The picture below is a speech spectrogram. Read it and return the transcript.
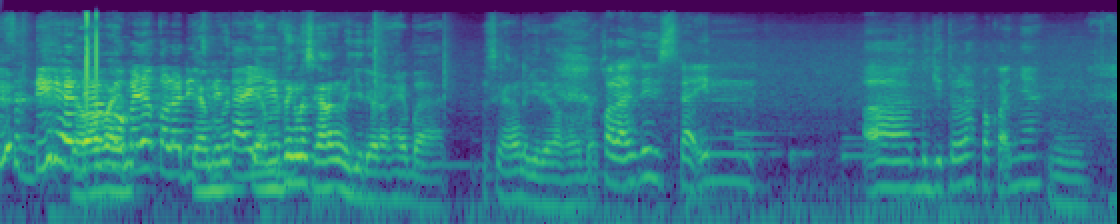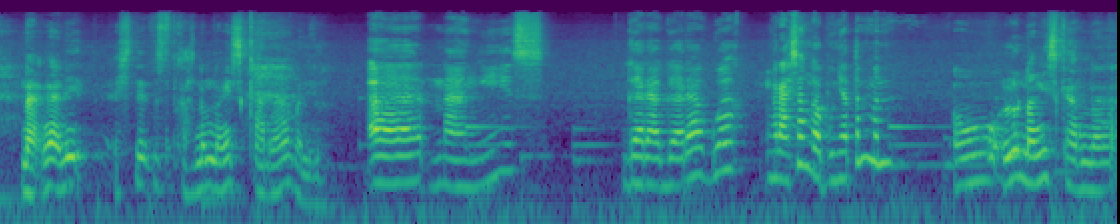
sedih ya dah pokoknya kalau yang, yang diceritain. penting lo sekarang udah jadi orang hebat. Sekarang udah jadi orang hebat. Kalau SD diceritain eh, begitulah pokoknya. Hmm. nah nggak nih terus kelas 6 nangis karena apa nih? Eh, nangis gara-gara gue ngerasa nggak punya temen. Oh lo nangis karena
